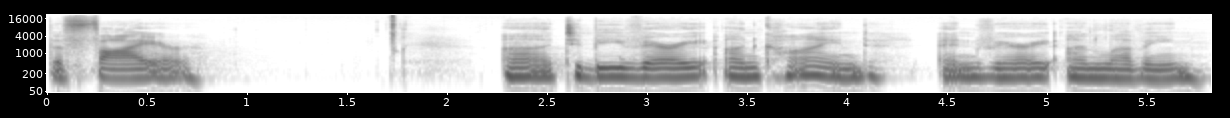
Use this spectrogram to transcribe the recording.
the fire uh, to be very unkind and very unloving.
